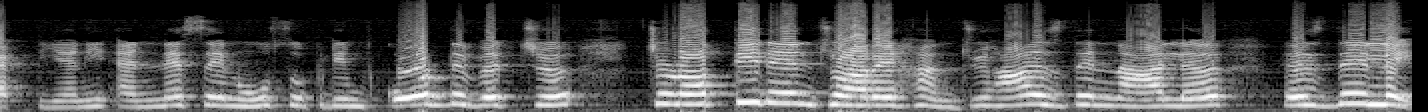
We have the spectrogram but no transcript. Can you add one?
ਐਕਟ ਯਾਨੀ ਐਨਐਸਏ ਨੂੰ ਸੁਪਰੀਮ ਕੋਰਟ ਦੇ ਵਿੱਚ ਚੁਣੌਤੀ ਦੇਣ ਜਾ ਰਹੇ ਹਨ। ਜੀ ਹਾਂ, ਇਸ ਦੇ ਨਾਲ ਇਸ ਦੇ ਲਈ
